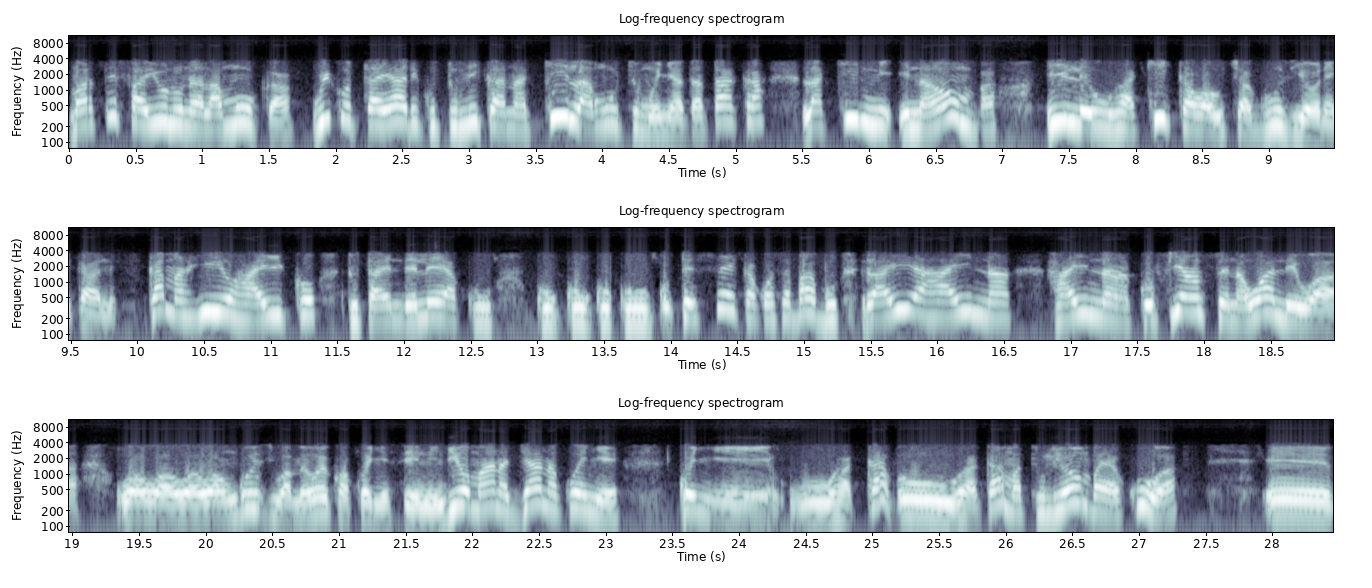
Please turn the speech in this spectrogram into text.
Marte Fayulu na Lamuka wiko tayari kutumika na kila mtu mwenye atataka, lakini inaomba ile uhakika wa uchaguzi ionekane. Kama hiyo haiko, tutaendelea ku, ku, ku, ku, ku, kuteseka kwa sababu raia haina haina confiance na wale wa waongozi wa, wa, wamewekwa kwenye seni. Ndiyo maana jana kwenye kwenye uhakama, uhakama tuliomba ya kuwa e,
